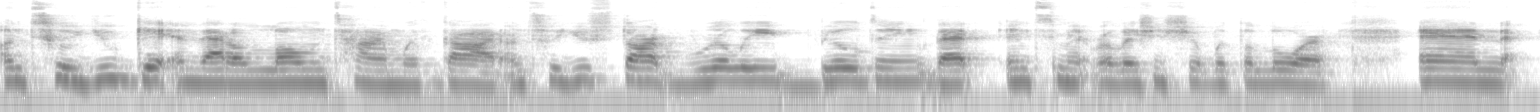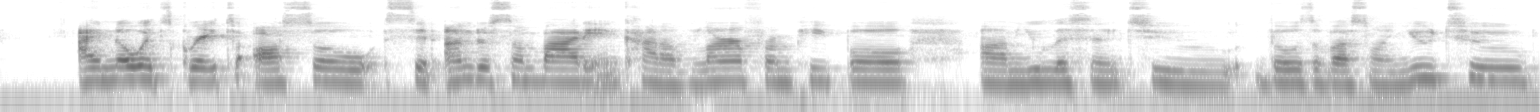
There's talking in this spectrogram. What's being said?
until you get in that alone time with God, until you start really building that intimate relationship with the Lord. And I know it's great to also sit under somebody and kind of learn from people. Um, you listen to those of us on YouTube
